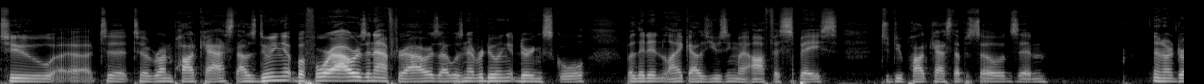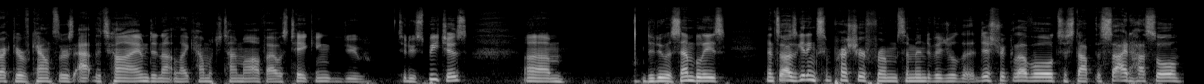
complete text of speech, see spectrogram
to uh, to to run podcast. I was doing it before hours and after hours. I was never doing it during school but they didn't like I was using my office space to do podcast episodes and and our director of counselors at the time did not like how much time off I was taking to do to do speeches, um, to do assemblies, and so I was getting some pressure from some individuals at the district level to stop the side hustle,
